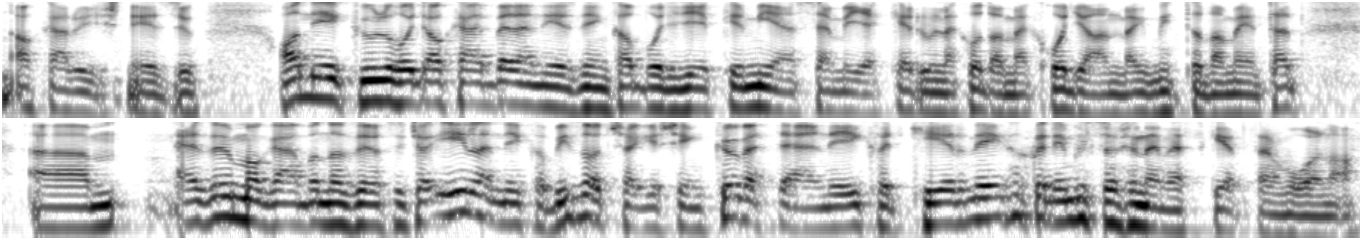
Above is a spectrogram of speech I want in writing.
Akár is nézzük. Anélkül, hogy akár belenéznénk abba, hogy egyébként milyen személyek kerülnek oda, meg hogyan, meg mit tudom én. Tehát ez önmagában azért, hogyha én lennék a bizottság, és én követelnék, vagy kérnék, akkor én biztos, hogy nem ezt kértem volna.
